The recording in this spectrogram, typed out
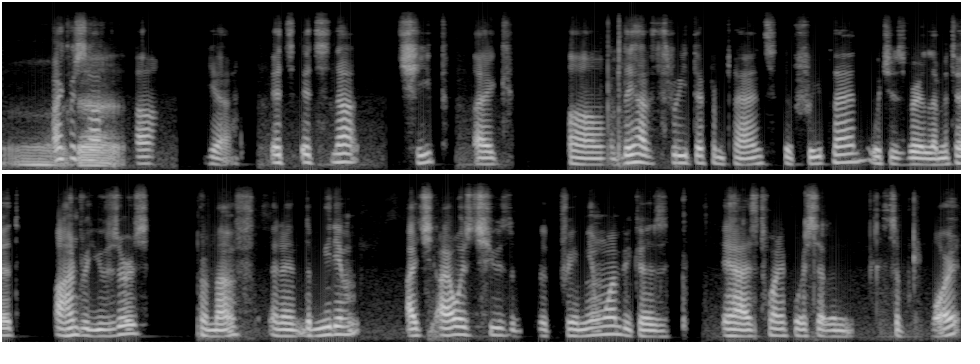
uh, Microsoft. The... Uh, yeah, it's it's not cheap. Like, um, they have three different plans. The free plan, which is very limited, 100 users per month, and then the medium. I I always choose the, the premium one because it has 24/7 support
